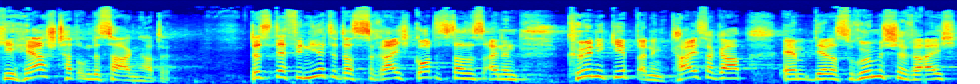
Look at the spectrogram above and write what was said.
geherrscht hat und das Sagen hatte. Das definierte das Reich Gottes, dass es einen König gibt, einen Kaiser gab, ähm, der das römische Reich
